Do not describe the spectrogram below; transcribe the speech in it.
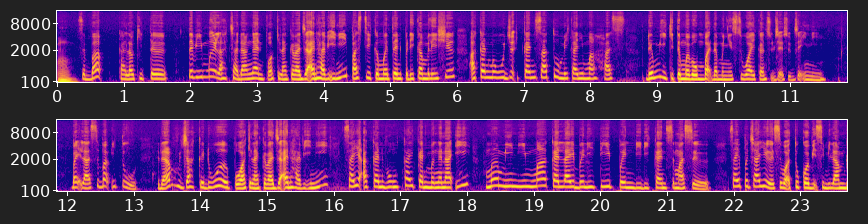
Hmm. Sebab kalau kita terimalah cadangan perwakilan kerajaan hari ini pasti Kementerian Pendidikan Malaysia akan mewujudkan satu mekanisme khas demi kita merombat dan menyesuaikan subjek-subjek ini. Baiklah, sebab itu dalam hujah kedua perwakilan kerajaan hari ini, saya akan rungkaikan mengenai meminimalkan liability pendidikan semasa. Saya percaya sewaktu COVID-19,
